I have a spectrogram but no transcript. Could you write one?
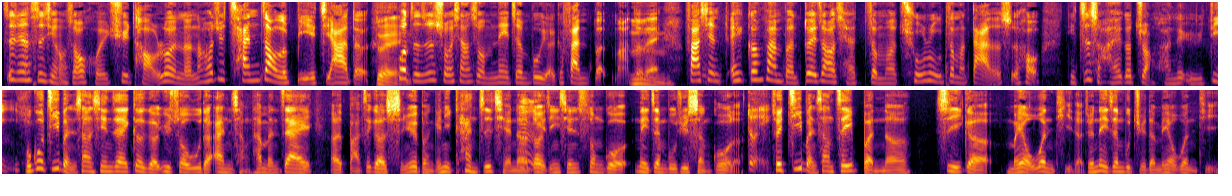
这件事情，有时候回去讨论了，然后去参照了别家的，对，或者是说像是我们内政部有一个范本嘛，对不对？发现哎，跟范本对照起来怎么出入这么大的时候，你至少还有一个转还的余地。不过基本上现在各个预售屋的案场，他们在呃把这个审阅本给你看之。之前呢，都已经先送过内政部去审过了，对，所以基本上这一本呢是一个没有问题的，就内政部觉得没有问题，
